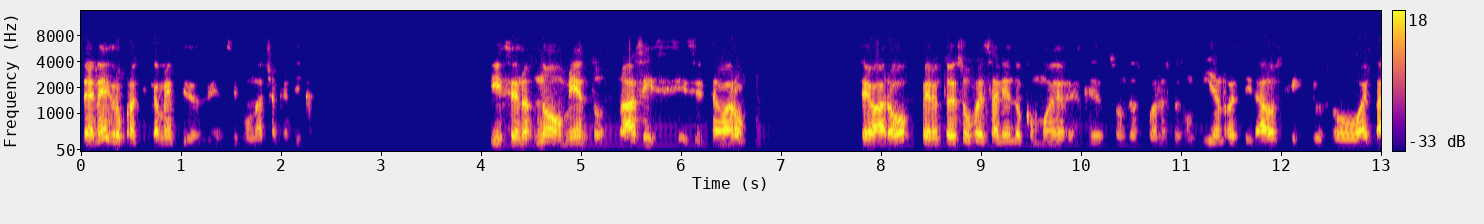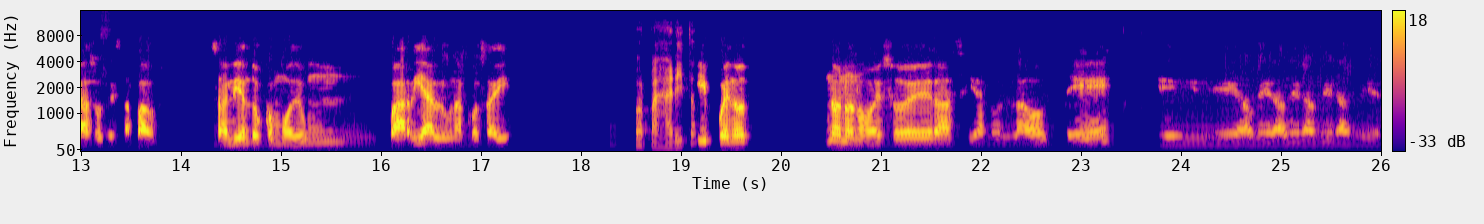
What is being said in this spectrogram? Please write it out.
de negro prácticamente y encima una chaquetita. Y se no, no, miento. Ah, sí, sí, sí, se varó. Se varó, pero entonces eso fue saliendo como de, es que son dos pueblos que son bien retirados que incluso hay pedazos destapados. Saliendo como de un barrial, una cosa ahí. ¿Por pajarito? Y pues no, no, no, no, eso era hacia los lados de, eh, a ver, a ver, a ver, a ver,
